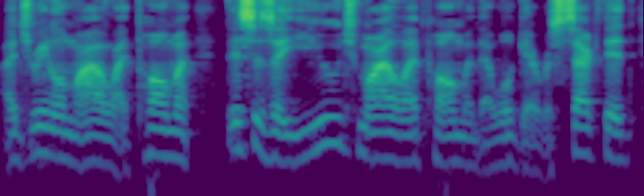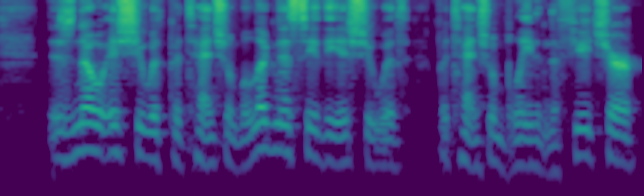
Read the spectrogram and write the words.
adrenal myelolipoma. This is a huge myelolipoma that will get resected. There's no issue with potential malignancy, the issue with potential bleed in the future.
